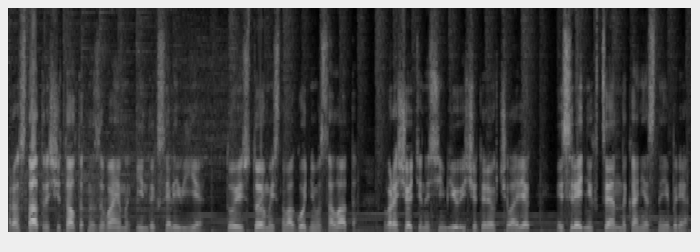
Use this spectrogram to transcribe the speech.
Росстат рассчитал так называемый индекс Оливье, то есть стоимость новогоднего салата в расчете на семью из четырех человек и средних цен на конец ноября.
